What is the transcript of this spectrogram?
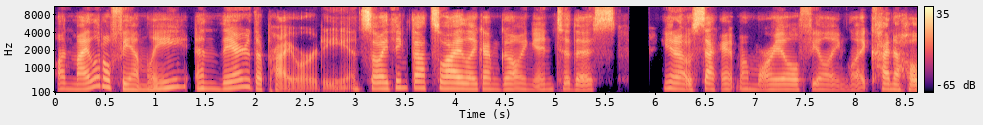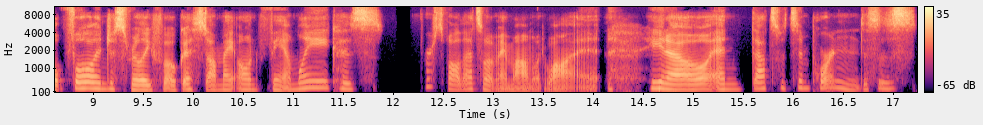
on my little family and they're the priority. And so I think that's why like I'm going into this, you know, second memorial feeling like kind of hopeful and just really focused on my own family cuz first of all, that's what my mom would want, you know, and that's what's important. This is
